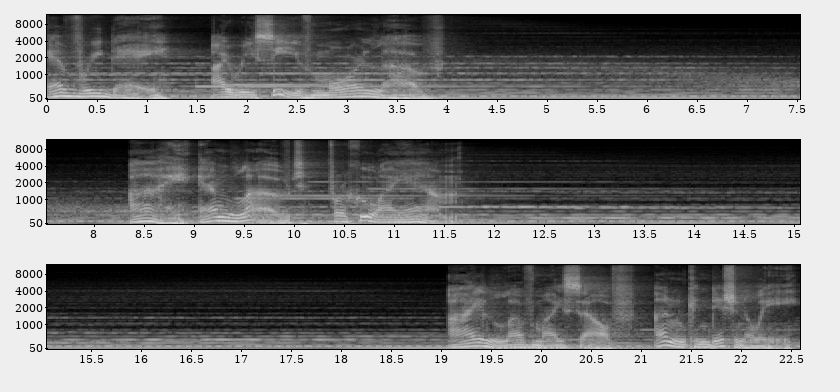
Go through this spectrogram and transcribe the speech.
Every day, I receive more love. I am loved for who I am. I love myself unconditionally.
